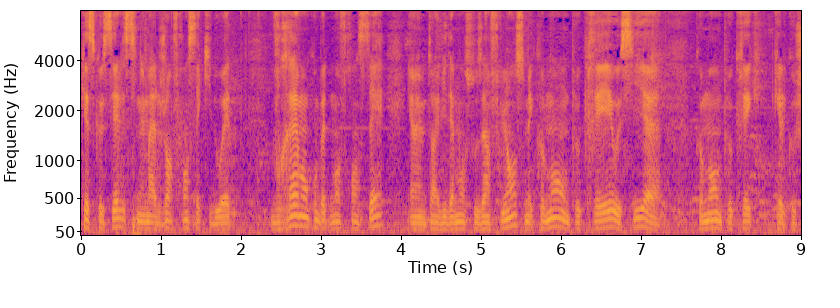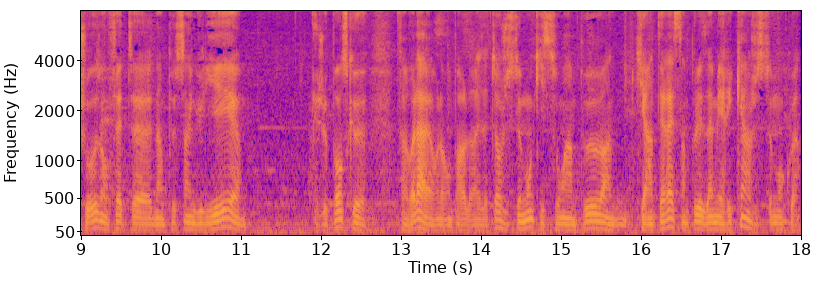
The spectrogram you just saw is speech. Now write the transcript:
Qu'est-ce que c'est le cinéma de genre français qui doit être vraiment complètement français et en même temps évidemment sous influence, mais comment on peut créer aussi, euh, comment on peut créer quelque chose en fait euh, d'un peu singulier. Et je pense que, enfin voilà, on parle de réalisateurs justement qui sont un peu, qui intéressent un peu les Américains justement quoi.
